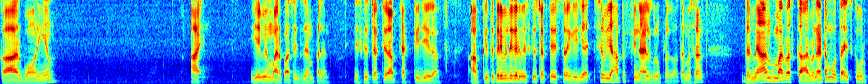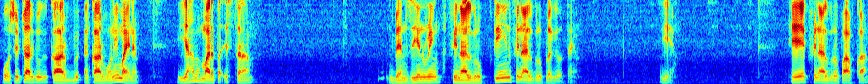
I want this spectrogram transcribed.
carbonium ion ये भी हमारे पास एग्ज़ाम्पल है। इसकी स्ट्रक्चर आप चेक कीजिएगा। आपकी तकरीबन तकरीबन इसकी स्ट्रक्चर इस तरह की या सिर्फ़ यहाँ पे फिनाइल ग्रुप लगा होता है। मसलन दरमियान हमारे पास कार्बन आइटम होता है, इसके ऊपर पॉजिटिव चार्ज क्योंकि कार्ब कार्बोनियम आइन है। यहाँ पर हमारे पास इस तरह बेंजीन रिंग फिनाइल ग्रुप तीन फिनाइल ग्रुप लगे होते हैं। ये, एक फिनाइल ग्रुप आपका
